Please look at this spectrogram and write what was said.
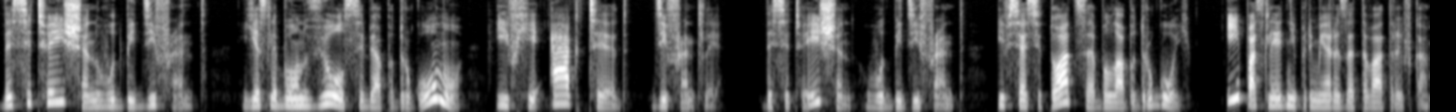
the situation would be different. Если бы он вел себя по-другому, if he acted differently, the situation would be different. И вся ситуация была бы другой. И последний пример из этого отрывка.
